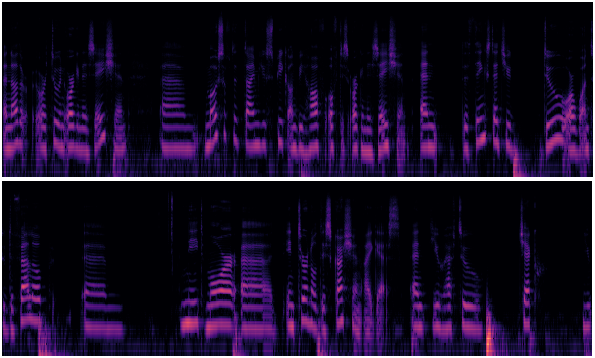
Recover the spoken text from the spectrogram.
another or to an organization um, most of the time you speak on behalf of this organization. And the things that you do or want to develop um, need more uh, internal discussion i guess. And you have to check you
